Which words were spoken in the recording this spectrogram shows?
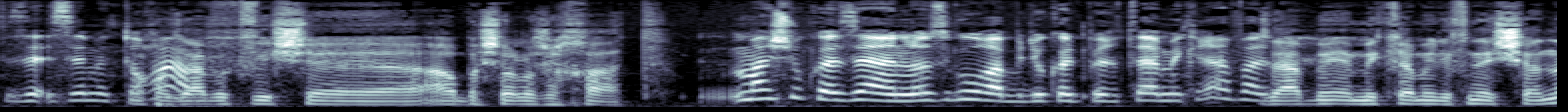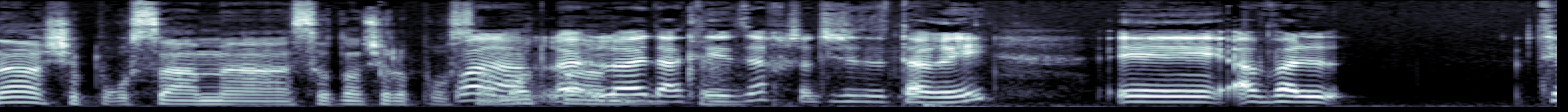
זה, זה מטורף. נכון, זה היה בכביש 431. אה, משהו כזה, אני לא סגורה בדיוק על פרטי המקרה, אבל... זה היה מקרה מלפני שנה שפורסם, הסרטון שלו פורסם עוד לא, פעם. לא ידעתי כן. את זה, חשבתי שזה טרי, אה, אבל ת,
